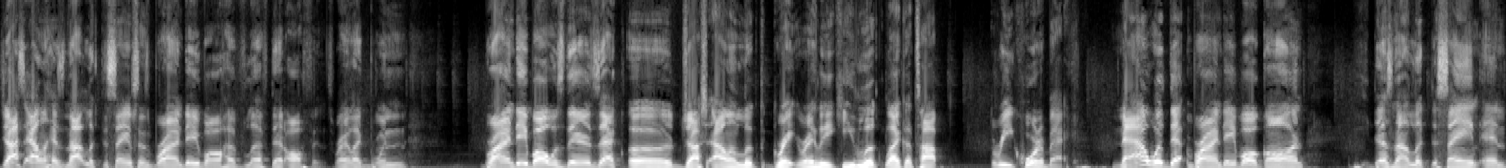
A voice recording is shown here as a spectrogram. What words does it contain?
Josh Allen has not looked the same since Brian Daboll have left that offense. Right, like when Brian Daboll was there, Zach, uh, Josh Allen looked great. Right, like he looked like a top three quarterback. Now with that Brian Daboll gone, he does not look the same. And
